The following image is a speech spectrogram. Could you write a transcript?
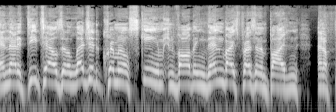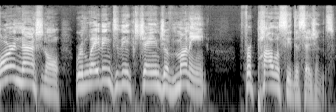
and that it details an alleged criminal scheme involving then Vice President Biden and a foreign national relating to the exchange of money for policy decisions.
